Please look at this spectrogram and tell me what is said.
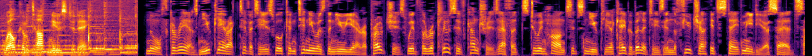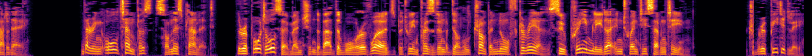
Welcome top news today. North Korea's nuclear activities will continue as the new year approaches with the reclusive country's efforts to enhance its nuclear capabilities in the future, its state media said Saturday. During all tempests on this planet. The report also mentioned about the war of words between President Donald Trump and North Korea's supreme leader in 2017. Trump repeatedly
